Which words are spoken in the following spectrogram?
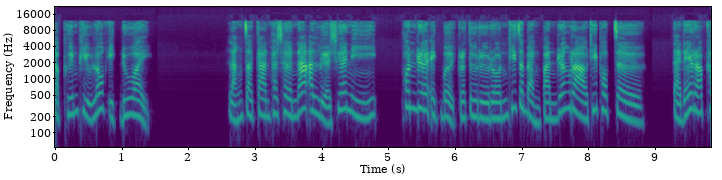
กับพื้นผิวโลกอีกด้วย หลังจากการเผชิญหน้าอันเหลือเชื่อนี้พลเรือเอกเบิร์ดกระตือรือร้นที่จะแบ่งปันเรื่องราวที่พบเจอ แต่ได้รับค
